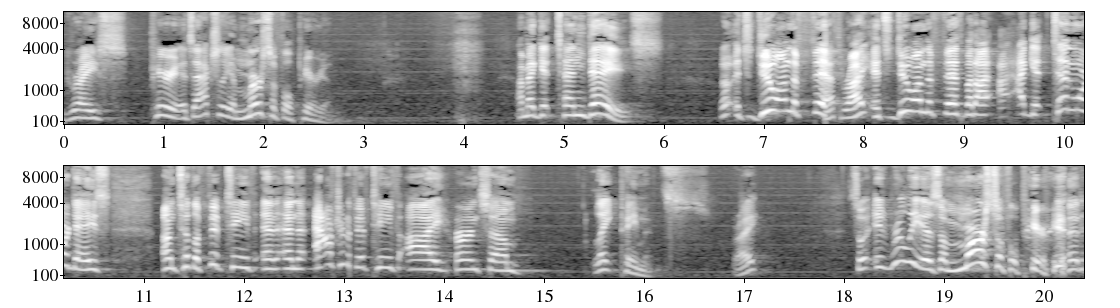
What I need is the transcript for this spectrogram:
grace period. It's actually a merciful period. I might get 10 days. It's due on the 5th, right? It's due on the 5th, but I, I get 10 more days until the 15th, and, and after the 15th, I earn some late payments, right? So it really is a merciful period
